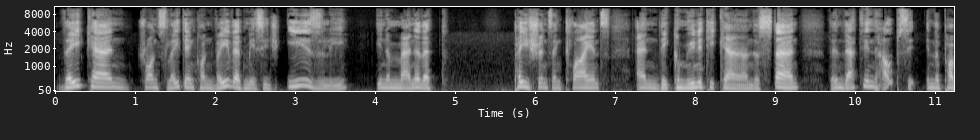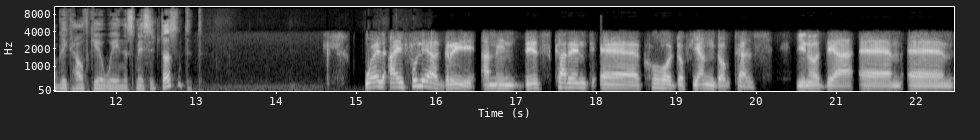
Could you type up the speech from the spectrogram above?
they can translate and convey that message easily in a manner that patients and clients and the community can understand, then that in helps in the public healthcare awareness message, doesn't it? Well, I fully agree. I mean, this current uh, cohort of young doctors, you know, they are um, um,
